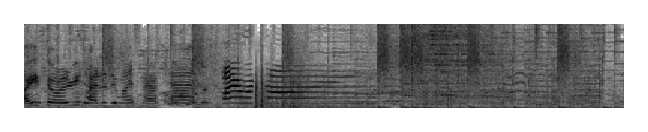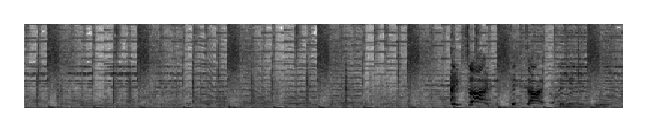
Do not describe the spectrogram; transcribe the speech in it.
Are you filming me trying to do my Snapchat? Firework time! TikTok, TikTok.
